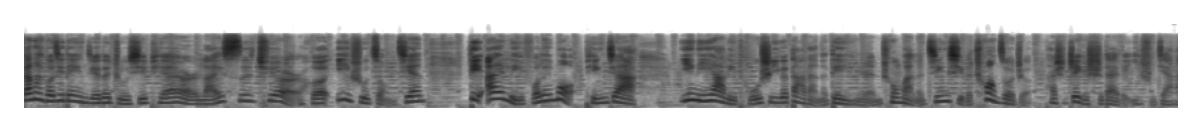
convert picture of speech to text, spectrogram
戛纳国际电影节的主席皮埃尔·莱斯屈尔和艺术总监蒂埃里·弗雷默评价。伊尼亚里图是一个大胆的电影人，充满了惊喜的创作者。他是这个时代的艺术家。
